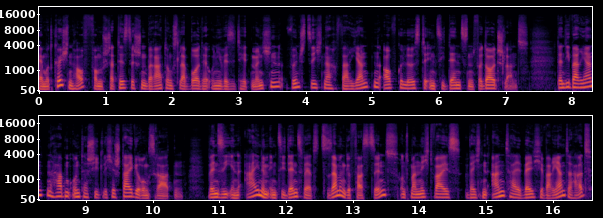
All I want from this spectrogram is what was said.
Helmut Köchenhoff vom Statistischen Beratungslabor der Universität München wünscht sich nach Varianten aufgelöste Inzidenzen für Deutschland. Denn die Varianten haben unterschiedliche Steigerungsraten. Wenn sie in einem Inzidenzwert zusammengefasst sind und man nicht weiß, welchen Anteil welche Variante hat,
